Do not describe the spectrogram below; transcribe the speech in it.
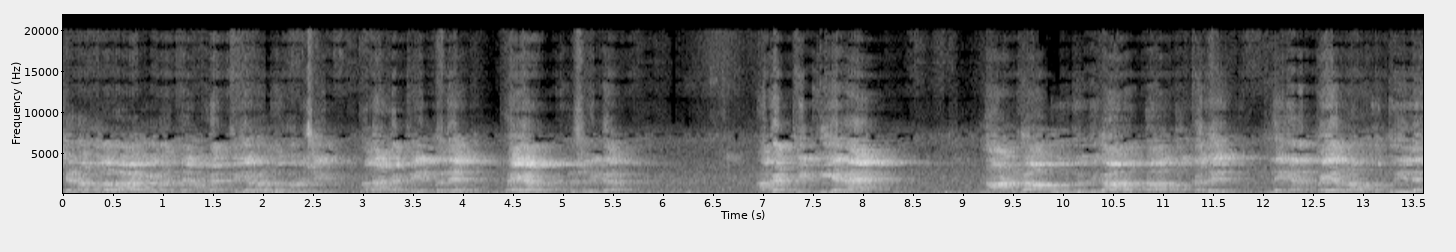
சின முதலாகியவற்றை அகற்றியவன் பொருள் செய்யும். அது அகற்றி என்பது பெயர் என்று சொல்லிட்டார். அகற்றிக்கு என நான்காம் உருவு விகாரத்தால் பக்கது. இல்லைங்க எனக்கு பெயர்லாம் ஒன்றும் புரியல.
